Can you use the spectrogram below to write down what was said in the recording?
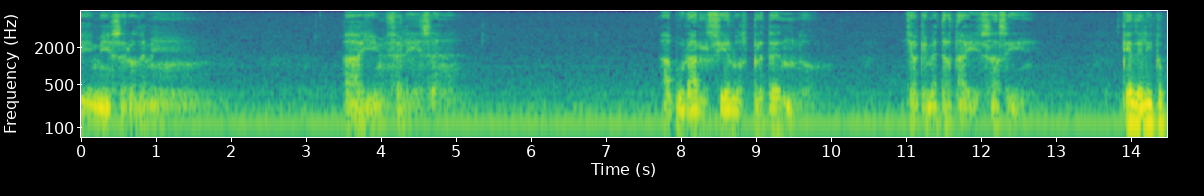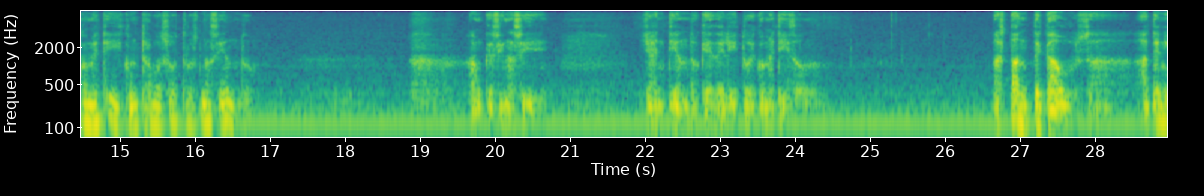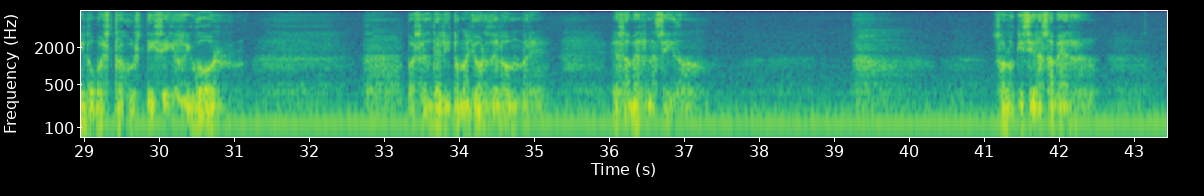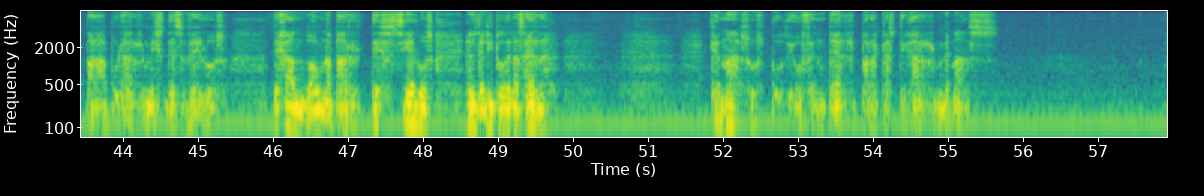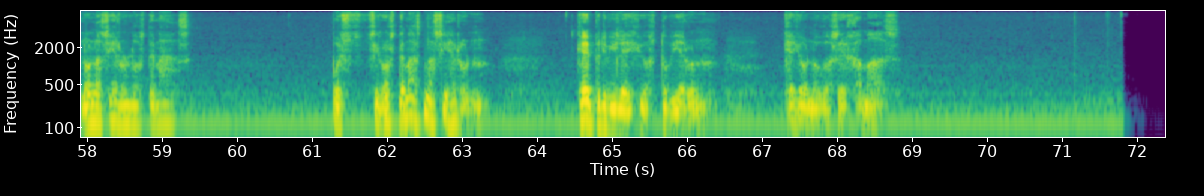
Ay, mísero de mí. Ay, infeliz. Apurar cielos pretendo, ya que me tratáis así. ¿Qué delito cometí contra vosotros naciendo? Aunque si nací, ya entiendo qué delito he cometido. Bastante causa ha tenido vuestra justicia y rigor, pues el delito mayor del hombre es haber nacido. Solo quisiera saber, para apurar mis desvelos, dejando a una parte, cielos, el delito de nacer, ¿qué más os pude ofender para castigarme más? ¿No nacieron los demás? Pues si los demás nacieron, ¿qué privilegios tuvieron que yo no gocé jamás?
